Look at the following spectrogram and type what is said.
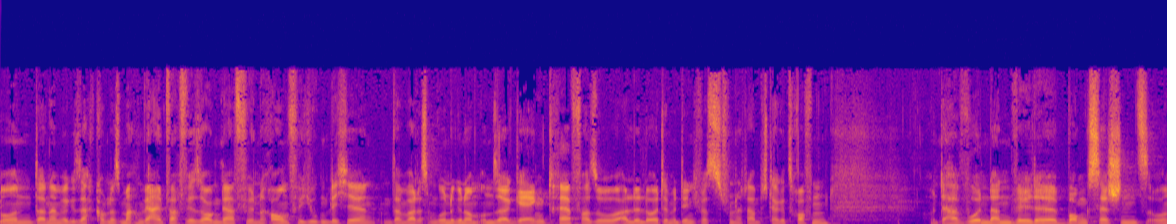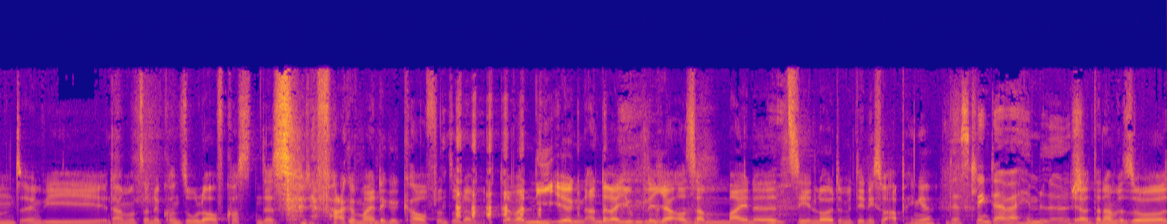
Und dann haben wir gesagt, komm, das machen wir einfach. Wir sorgen dafür einen Raum für Jugendliche. Und dann war das im Grunde genommen unser Gangtreff. Also alle Leute, mit denen ich was zu tun hatte, haben sich da getroffen. Und da wurden dann wilde Bong-Sessions und irgendwie, da haben wir uns dann eine Konsole auf Kosten des, der Pfarrgemeinde gekauft und so. Da, da war nie irgendein anderer Jugendlicher außer meine zehn Leute, mit denen ich so abhänge. Das klingt aber himmlisch. Ja, und dann haben wir so,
